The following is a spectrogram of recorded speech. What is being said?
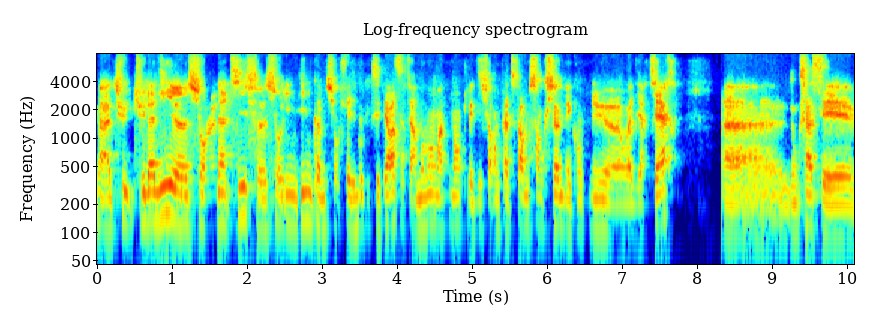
Bah, tu, l'as dit euh, sur le natif, euh, sur LinkedIn comme sur Facebook, etc. Ça fait un moment maintenant que les différentes plateformes sanctionnent les contenus, euh, on va dire, tiers. Donc ça, c'est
